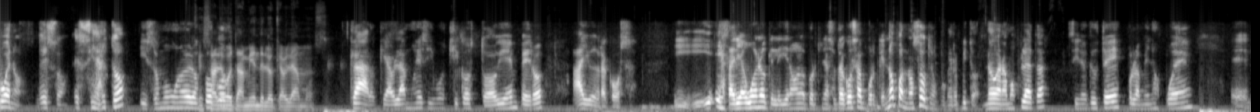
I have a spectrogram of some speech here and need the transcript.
bueno, eso, es cierto, y somos uno de los que pocos. Es algo también de lo que hablamos. Claro, que hablamos y decimos, chicos, todo bien, pero hay otra cosa. Y, estaría bueno que le dieran una oportunidad a otra cosa, porque no por nosotros, porque repito, no ganamos plata, sino que ustedes por lo menos pueden eh,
